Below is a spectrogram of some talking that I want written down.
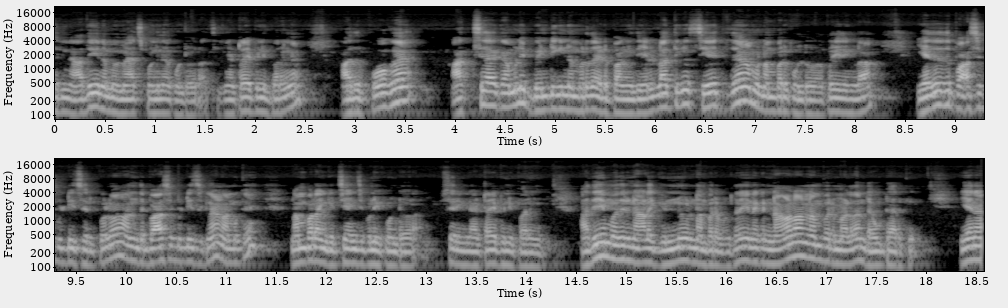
சரிங்களா? அதையும் நம்ம மேட்ச் பண்ணி தான் கொண்டு வரோம் சரிங்களா? ட்ரை பண்ணி பாருங்கள் அது போக அக்ஸயா கம்பெனி பெண்டிங் நம்பர் தான் எடுப்பாங்க. இது எல்லாத்துக்கும் சேர்த்து தான் நம்ம நம்பர் கொண்டு வரோம் புரியுதுங்களா? எது எது பாசிபிலிட்டிஸ் இருக்கோ அந்த பாசிபிலிட்டிஸ்க்கெலாம் நமக்கு நம்பரை இங்கே சேஞ்ச் பண்ணி கொண்டு வரோம். சரிங்களா? ட்ரை பண்ணி பாருங்கள் அதே மாதிரி நாளைக்கு இன்னொரு நம்பரை பொறுத்தவரை எனக்கு நாலாம் நம்பர் மேலே தான் டவுட்டாக இருக்குது ஏன்னா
